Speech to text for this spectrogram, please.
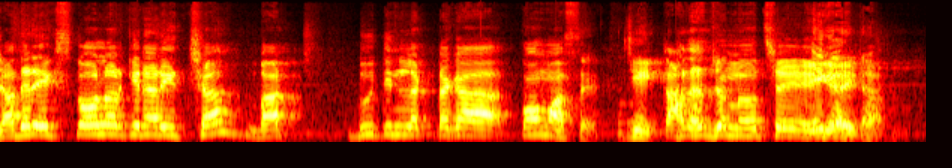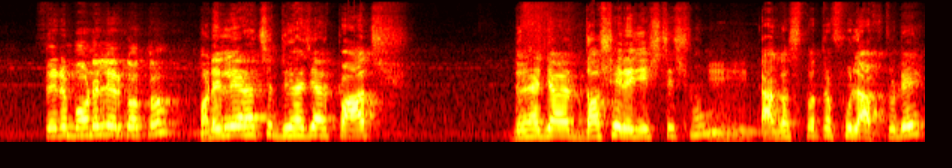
যাদের এক্স কলার কেনার ইচ্ছা বাট দুই তিন লাখ টাকা কম আছে জি। তাদের জন্য হচ্ছে এই গাড়িটা। এটা মডেলের কত? মডেলের হচ্ছে দুই হাজার পাঁচ। দুই হাজার দশের রেজিস্ট্রেশন। কাগজপত্র ফুল আপ টু ডেট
